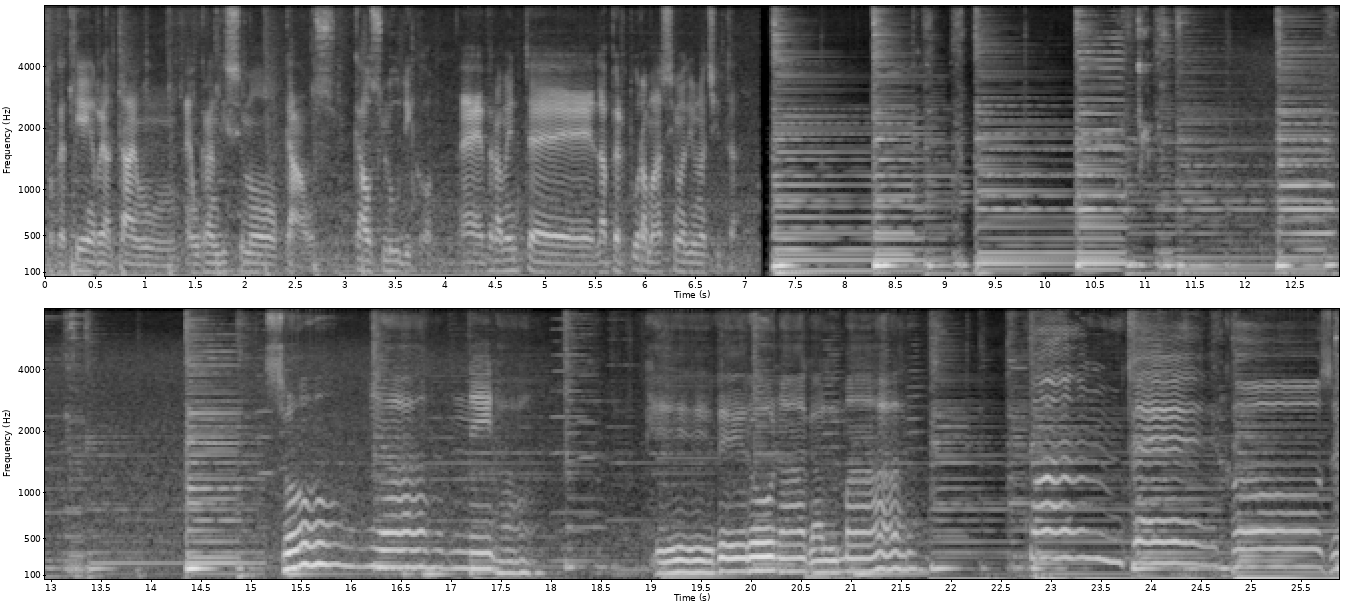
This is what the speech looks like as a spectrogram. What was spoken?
Toccati in realtà è un, è un grandissimo caos, caos ludico, è veramente l'apertura massima di una città. Sogna nena che Verona Galmar tante cose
